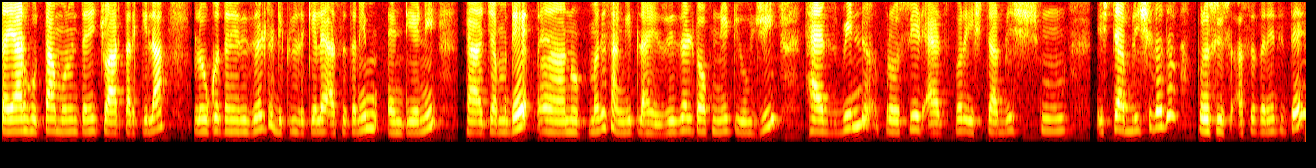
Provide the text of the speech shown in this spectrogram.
तयार होता म्हणून त्यांनी चार तारखेला लवकर त्यांनी रिझल्ट डिक्लेअर केला आहे असं त्यांनी एन टी एने ह्याच्यामध्ये नोटमध्ये सांगितलं आहे. Result of NEET U G has been proceed as per establish established the process असं त्यांनी तिथे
